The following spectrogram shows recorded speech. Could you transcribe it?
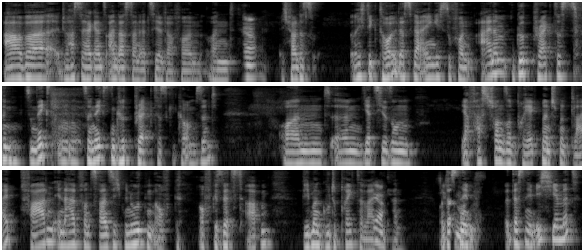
Aber du hast ja ganz anders dann erzählt davon. Und ja. ich fand es richtig toll, dass wir eigentlich so von einem Good Practice zum, zum nächsten, zur nächsten Good Practice gekommen sind. Und ähm, jetzt hier so ein, ja, fast schon so ein Projektmanagement-Leitfaden innerhalb von 20 Minuten auf, aufgesetzt haben, wie man gute Projekte leiten ja. kann. Und das nehme das nehm ich hier mit.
